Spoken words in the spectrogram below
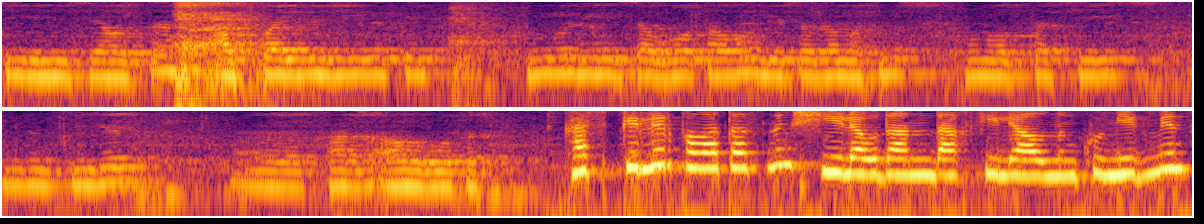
теңге несие алса алпыс пайызбен жеңілдеткен. Өңірлік инвестициялық орталығының бес азаматымыз он алты да сегіз миллион теңге э, қаржы алып отыр. Кәсіпкерлер палатасының шиелі ауданындағы филиалының көмегімен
